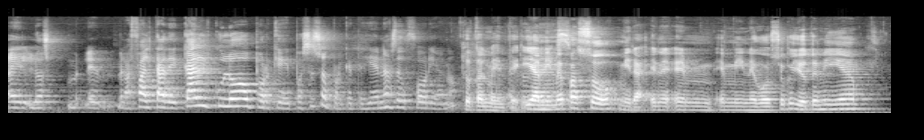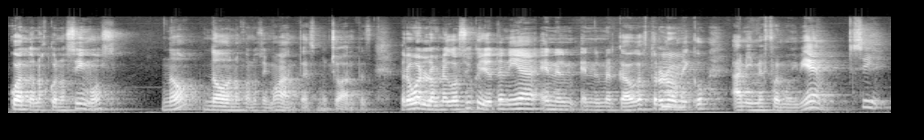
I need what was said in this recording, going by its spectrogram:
eh, los- la falta de cálculo, porque, pues eso, porque te llenas de euforia, ¿no? Totalmente. y a mí me pasó, mira, en, en- en mi negocio que yo tenía cuando nos conocimos, ¿no? No, nos conocimos antes, mucho antes. Pero bueno, los negocios que yo tenía en el, en el mercado gastronómico, a mí me fue muy bien. Sí.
